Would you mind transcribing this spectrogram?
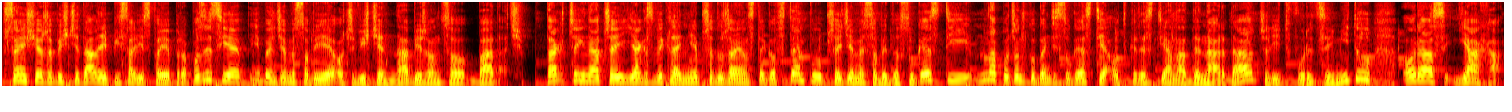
W sensie, żebyście dalej pisali swoje propozycje i będziemy sobie je oczywiście na bieżąco badać. Tak czy inaczej, jak zwykle nie przedłużając tego wstępu, przejdziemy sobie do sugestii. Na początku będzie sugestia od Krystiana Denarda, czyli twórcy mitu, oraz Jacha.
